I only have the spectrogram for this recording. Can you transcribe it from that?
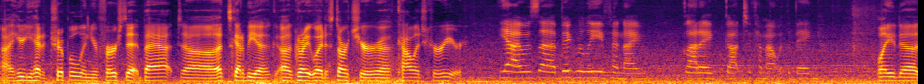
I hear you had a triple in your first at bat. Uh, that's got to be a, a, great way to start your uh, college career. Yeah, it was a big relief, and I'm glad I got to come out with the big. Played uh,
